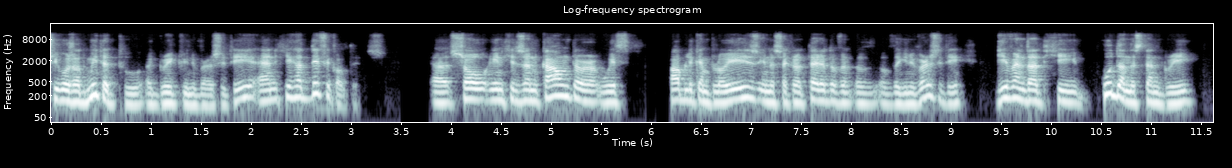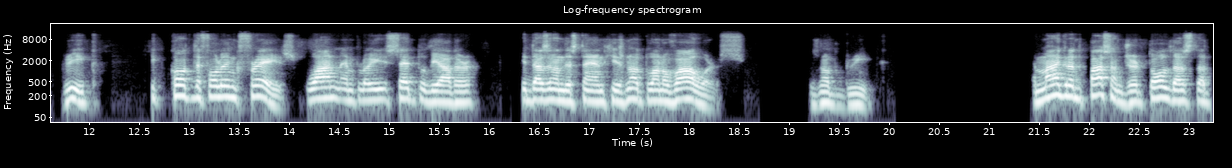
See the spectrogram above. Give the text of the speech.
he was admitted to a Greek university and he had difficulties. Uh, so in his encounter with public employees in the secretariat of, of, of, the university, given that he could understand Greek, Greek, he caught the following phrase. One employee said to the other, he doesn't understand, he's not one of ours, he's not Greek. A migrant passenger told us that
